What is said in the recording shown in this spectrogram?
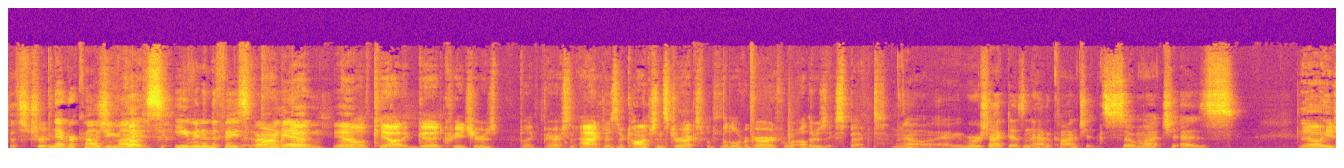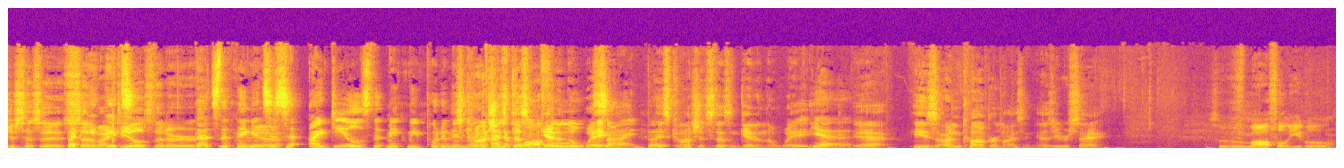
That's true. Never you can compromise, even in the face of Armageddon. Yeah. While chaotic good creatures, by comparison, act as their conscience directs with little regard for what others expect. No, uh, Rorschach doesn't have a conscience so much as No, he just has a But set of ideals that are. that's the thing. It's Yeah. his ideals that make me put him his in the kind of doesn't lawful get in the way. side. But His conscience doesn't get in the way. yeah, Yeah. He's uncompromising, as you were saying. So lawful evil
